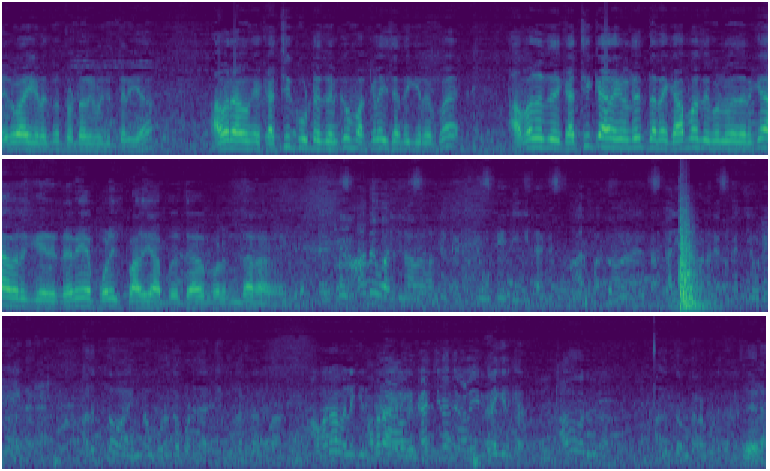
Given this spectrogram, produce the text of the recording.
நிர்வாகிகளுக்கும் தொண்டர்களுக்கும் தெரியும். அவர் அவங்க கட்சி கூட்டத்திற்கும் மக்களை சந்திக்கிறப்ப அவரது கட்சிக்காரர்களிடம் தன்னை காப்பாற்றிக் கொள்வதற்கு அவருக்கு நிறைய போலீஸ் பாதுகாப்பு தேவைப்படும் தான் நான் நினைக்கிறேன். ஆதவ வந்து கட்சியை நீக்கிட்டாங்க. ஆறு கட்சியை விட்டு நீக்கிட்டாங்க. அழுத்தம் இன்னும் கொடுக்கப்படுதா திமுக சார்பா அவரா விலகி அவரா விலகியிருக்காரு. அழுத்தம் தரப்படுதா. சரி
